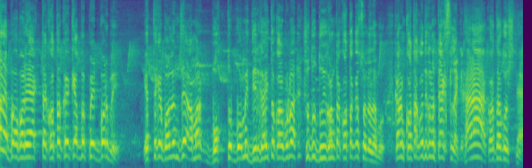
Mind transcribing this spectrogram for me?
আরে বাবারে একটা কথা কয়ে কি আপনার পেট ভরবে? এর থেকে বলেন যে আমার বক্তব্য আমি দীর্ঘায়িত করব না শুধু দুই ঘণ্টা কথাকে চলে যাব। কারণ কথা কথি কোনো ট্যাক্স লাগে। খারা কথা কইস না।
